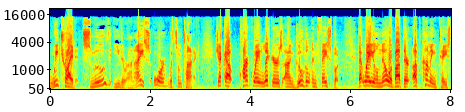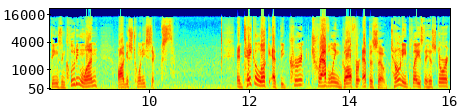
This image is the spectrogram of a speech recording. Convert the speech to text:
We tried it smooth, either on ice or with some tonic. Check out Parkway Liquors on Google and Facebook. That way you'll know about their upcoming tastings, including one August 26th. And take a look at the current traveling golfer episode. Tony plays the historic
